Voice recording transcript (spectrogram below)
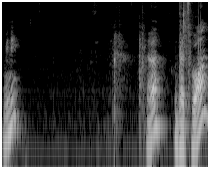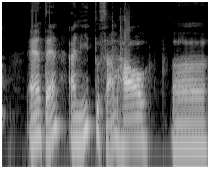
Mini. Yeah, that's one. And then I need to somehow, uh,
